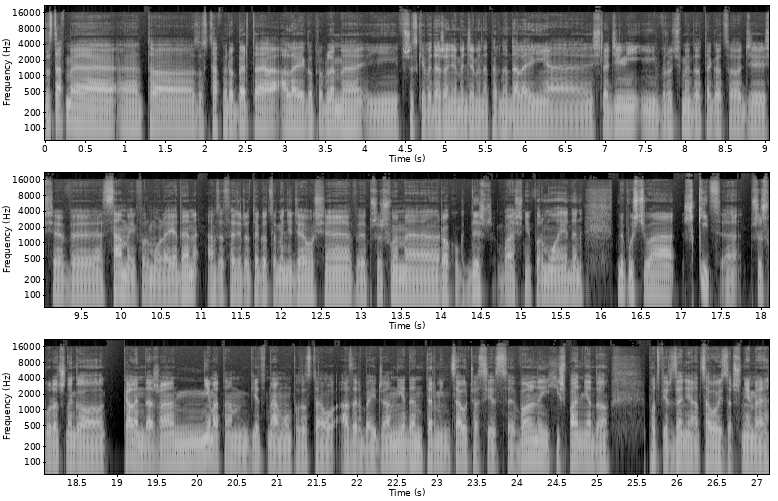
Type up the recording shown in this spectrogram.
Zostawmy e, to, zostawmy Roberta, ale jego problemy i wszystkie wydarzenia będziemy na pewno dalej e, śledzili i wróćmy do tego, co dzieje się w samej Formule 1, a w zasadzie do tego, co będzie działo się w przyszłym e, roku, gdyż właśnie Formuła 1 wypuściła szkic przyszłorocznego kalendarza. Nie ma tam Wietnamu, pozostał Azerbejdżan. Jeden termin cały czas jest wolny i Hiszpania do potwierdzenia. Całość zaczniemy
